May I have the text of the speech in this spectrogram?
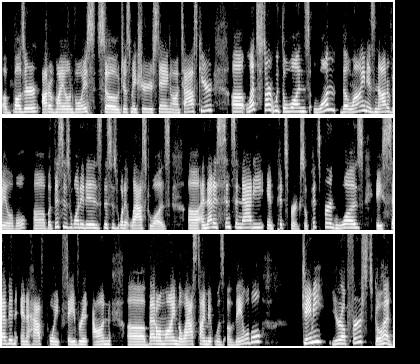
a, buzzer out of my own voice. So just make sure you're staying on task here. Uh, let's start with the ones. One, the line is not available, uh, but this is what it is. This is what it last was. Uh, and that is Cincinnati and Pittsburgh. So Pittsburgh was a seven and a half point favorite on uh, Bet Online the last time it was available. Jamie, you're up first. Go ahead.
